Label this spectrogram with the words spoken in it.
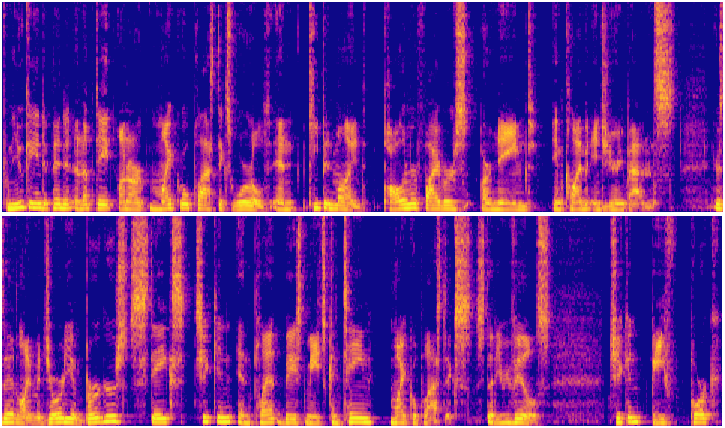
From the UK Independent, an update on our microplastics world. And keep in mind, polymer fibers are named in climate engineering patents. Here's the headline Majority of burgers, steaks, chicken, and plant based meats contain microplastics. Study reveals chicken, beef, pork,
